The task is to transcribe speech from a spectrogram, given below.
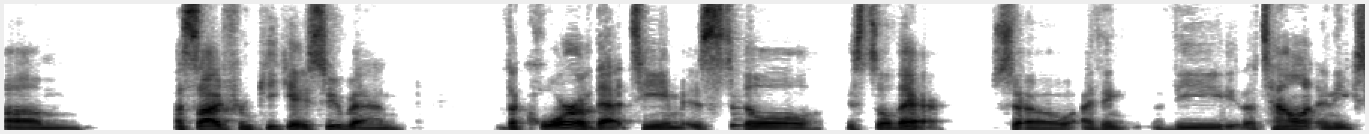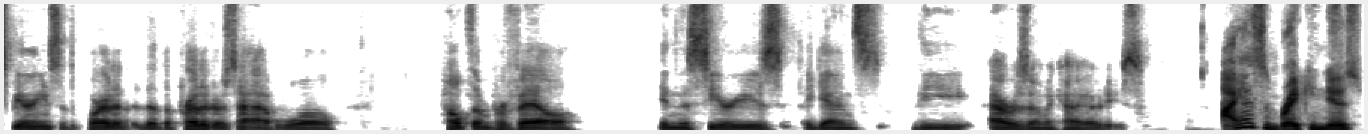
um, aside from PK Subban, the core of that team is still is still there. So I think the the talent and the experience that the Pred- that the Predators have will help them prevail in the series against the Arizona Coyotes. I have some breaking news.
